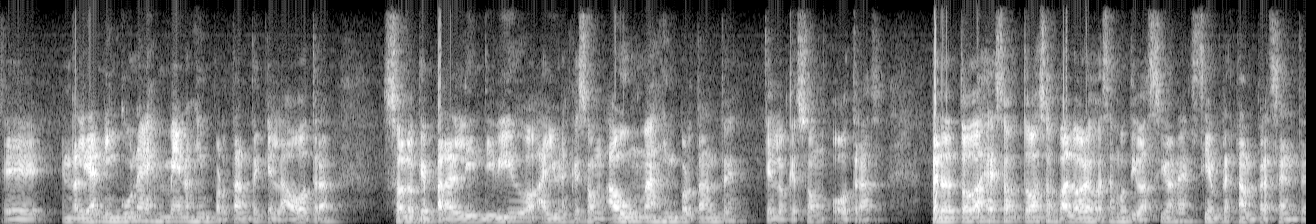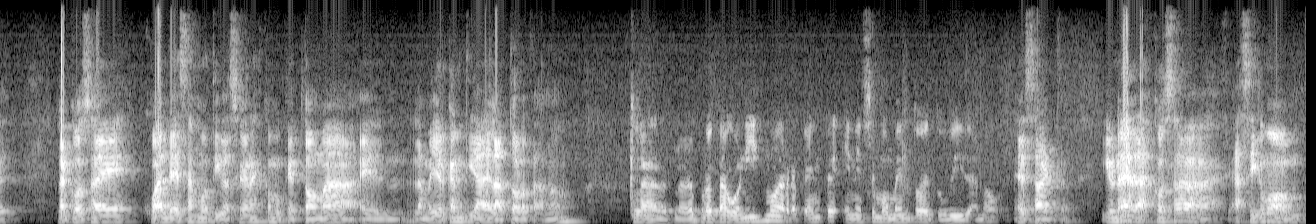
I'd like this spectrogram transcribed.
Eh, en realidad ninguna es menos importante que la otra, solo que para el individuo hay unas que son aún más importantes que lo que son otras. Pero todos esos, todos esos valores o esas motivaciones siempre están presentes. La cosa es cuál de esas motivaciones como que toma la mayor cantidad de la torta, ¿no? Claro, claro, el protagonismo de repente en ese momento de tu vida, ¿no? Exacto. Y una de las cosas así como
